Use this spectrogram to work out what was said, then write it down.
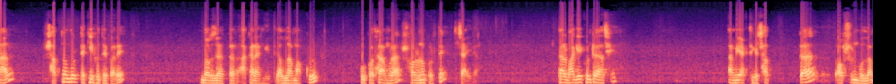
আর সাত নম্বরটা কি হতে পারে? দরজাটার আকার আঙ্গিতে আল্লাহ মাফ করুক, ও কথা আমরা স্মরণ করতে চাই না। তার ভাগে কোনটা আছে? আমি এক থেকে সাতটা অপশন বললাম।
